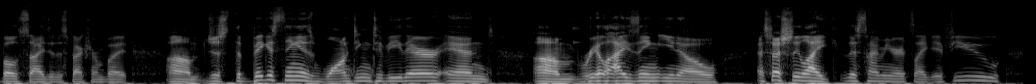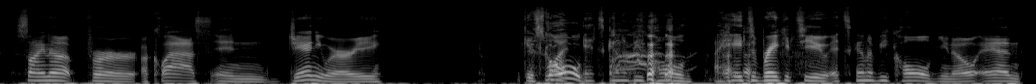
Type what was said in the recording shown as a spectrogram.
both sides of the spectrum, but um, just the biggest thing is wanting to be there and um, realizing, you know, especially like this time of year, it's like if you sign up for a class in January, guess It's what? cold. It's gonna be cold. I hate to break it to you, it's gonna be cold, you know, and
